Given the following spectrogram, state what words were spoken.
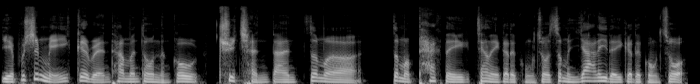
也不是每一个人他们都能够去承担这么这么 pack 的一这样的一个的工作，这么压力的一个的工作。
